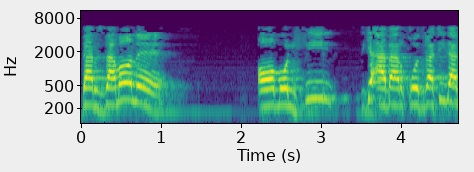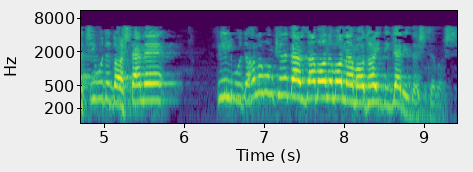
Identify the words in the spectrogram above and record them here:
در زمان آمل فیل دیگه ابرقدرتی در چی بوده؟ داشتن فیل بوده. حالا ممکنه در زمان ما نمادهای دیگری داشته باشه.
